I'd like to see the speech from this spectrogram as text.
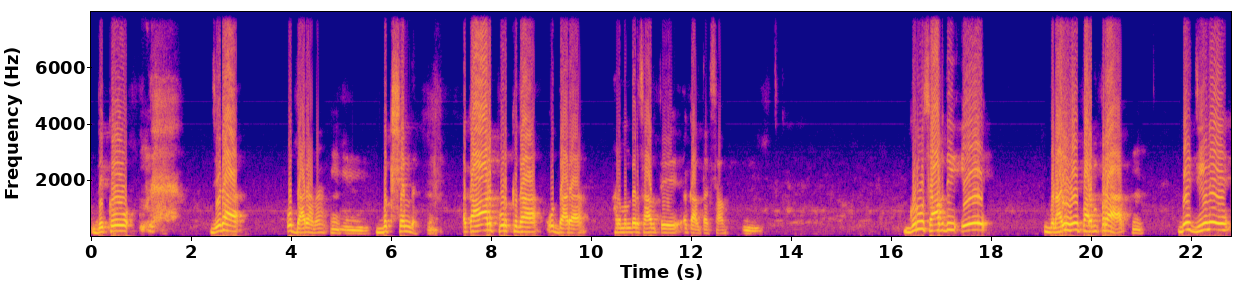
ਦੇਖੋ ਜਿਹੜਾ ਉਹ ਦਰ ਆ ਨਾ ਬਖਸ਼ਿੰਦ। ਅਕਾਲ ਪੁਰਖ ਦਾ ਉਹ ਦਰ ਆ ਹਰਮੰਦਰ ਸਾਹਿਬ ਤੇ ਅਕਾਲ ਤਖਤ ਸਾਹਿਬ। ਗੁਰੂ ਸਾਹਿਬ ਦੀ ਇਹ ਬਣਾਈ ਹੋਈ ਪਰੰਪਰਾ ਵੀ ਜਿਹਨੇ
